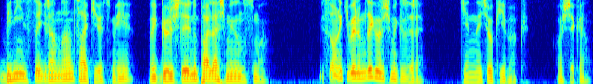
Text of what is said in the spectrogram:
Beni Instagram'dan takip etmeyi ve görüşlerini paylaşmayı unutma. Bir sonraki bölümde görüşmek üzere. Kendine çok iyi bak. Hoşça kal.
